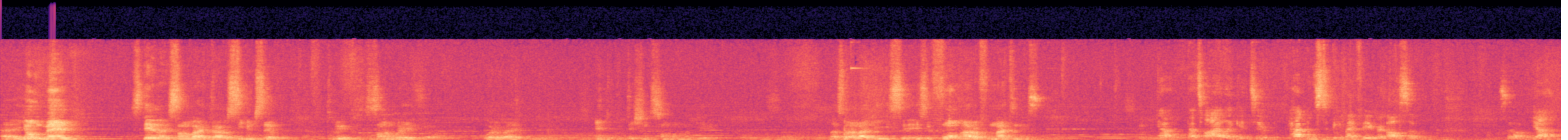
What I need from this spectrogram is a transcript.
a young man staring at the sunlight, trying to see himself through the sun or whatever you know, interpretation someone might give it. So that's what I like. It's a, it's a form out of nothingness. Yeah, that's why I like it too. Happens to be my favorite also. So yeah,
